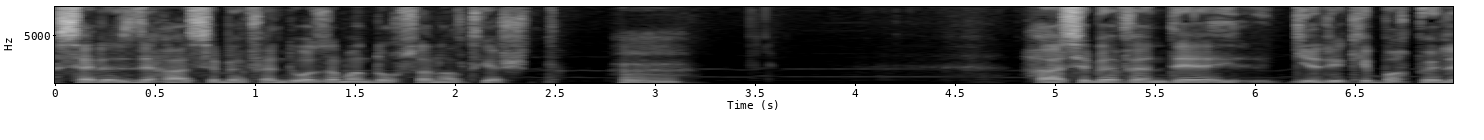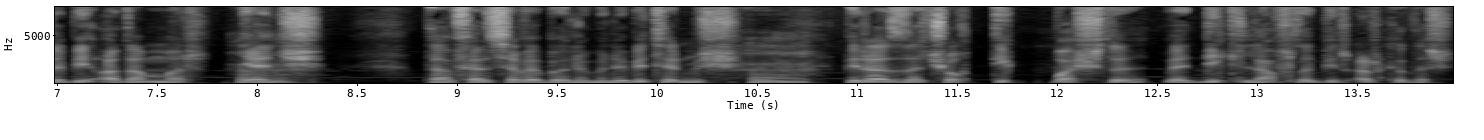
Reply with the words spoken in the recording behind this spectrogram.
Serezli Hasip Efendi o zaman 96 yaşında. Hmm. Hasip Efendi diyor ki bak böyle bir adam var genç. Daha felsefe bölümünü bitirmiş. Biraz da çok dik başlı ve dik laflı bir arkadaş.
